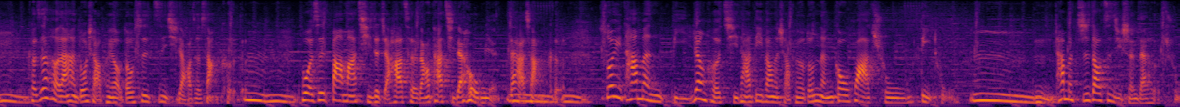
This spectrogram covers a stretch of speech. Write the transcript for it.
嗯可是荷兰很多小朋友都是自己骑脚踏车上课的。嗯嗯。或者是爸妈骑着脚踏车，然后他骑在后面带他上课。嗯。所以他们比任何其他地方的小朋友都能够画出地图。嗯嗯。他们知道自己身在何处。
